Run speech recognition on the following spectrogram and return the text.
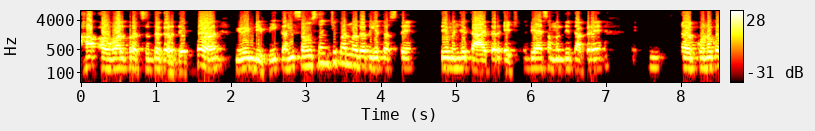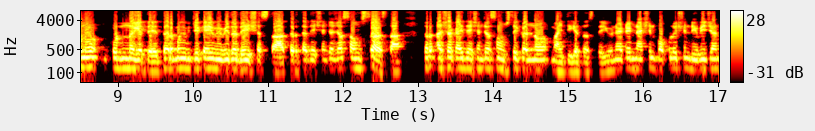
हा अहवाल प्रसिद्ध करते पण युएनडीपी काही संस्थांची पण मदत घेत असते. ते म्हणजे काय? तर एच डी आय संबंधित आकडे अ, कोणाकोणाकडून घेते. तर मग जे काही विविध देश असतात तर त्या देशांच्या ज्या संस्था असतात तर अशा काही देशांच्या संस्थेकडनं माहिती घेत असते. युनायटेड नॅशनल पॉप्युलेशन डिव्हिजन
